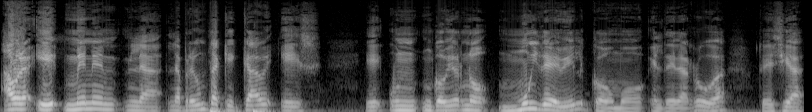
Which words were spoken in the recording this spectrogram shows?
Ahora, eh, Menem, la, la pregunta que cabe es, eh, un, gobierno muy débil como el de la Rúa, usted decía,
